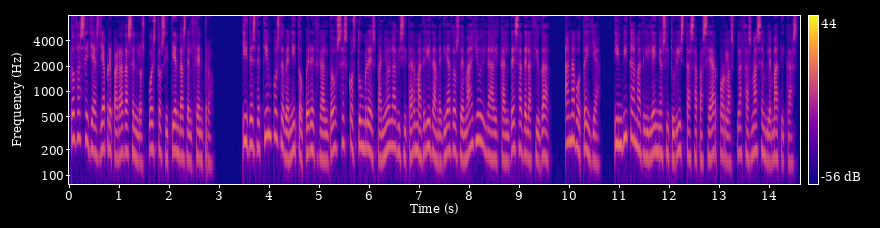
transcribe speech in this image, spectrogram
todas ellas ya preparadas en los puestos y tiendas del centro. Y desde tiempos de Benito Pérez Galdós es costumbre española visitar Madrid a mediados de mayo y la alcaldesa de la ciudad, Ana Botella, invita a madrileños y turistas a pasear por las plazas más emblemáticas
